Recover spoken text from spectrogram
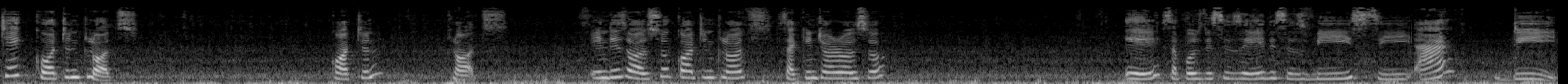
take cotton cloths. Cotton cloths. In this also cotton cloths second jar also. A suppose this is a this is b c and d.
